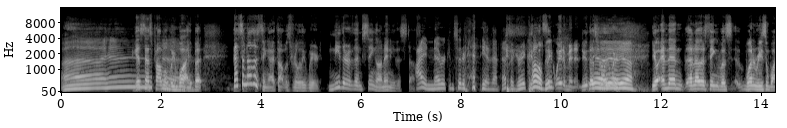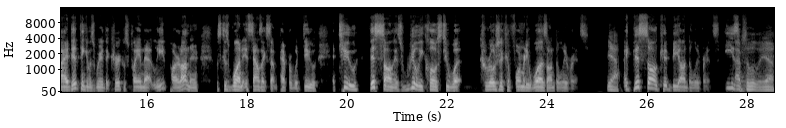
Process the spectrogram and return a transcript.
Uh, I guess that's probably yeah. why. But that's another thing I thought was really weird. Neither of them sing on any of this stuff. I never considered any of that. That's a great call, dude. like, wait a minute, dude. That's yeah, really yeah, weird. yeah. You know, and then another thing was one reason why I did think it was weird that Kirk was playing that lead part on there was because one, it sounds like something Pepper would do, and two, this song is really close to what Corrosion of Conformity was on Deliverance. Yeah, Like this song could be on Deliverance easily, absolutely. Yeah,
